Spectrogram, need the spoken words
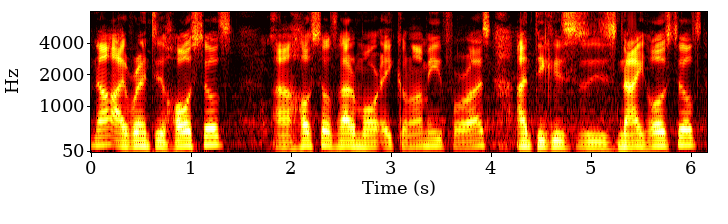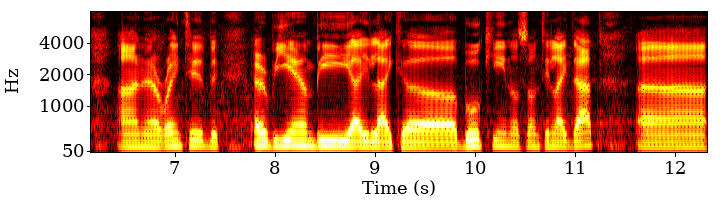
No, I rented hostels. Uh, hostels are more economic for us. I think it's, it's nice hostels. And I rented Airbnb, I like uh, Booking or something like that. Uh,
